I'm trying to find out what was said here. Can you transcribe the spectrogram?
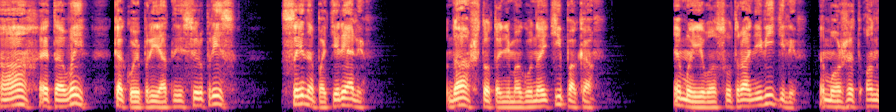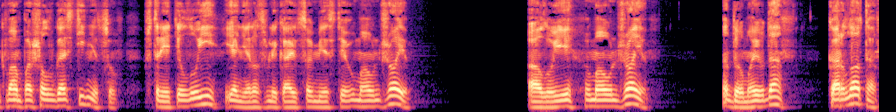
«А, это вы? Какой приятный сюрприз! Сына потеряли». «Да, что-то не могу найти пока». «Мы его с утра не видели. Может, он к вам пошел в гостиницу, встретил Луи, и они развлекаются вместе в Маунт-Джое». «А Луи в Маунт-Джое?» «Думаю, да. Карлота!»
